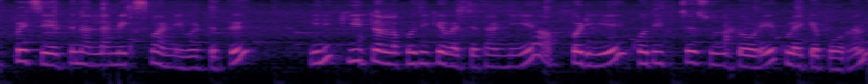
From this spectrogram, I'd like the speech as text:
உப்பை சேர்த்து நல்லா மிக்ஸ் பண்ணி விட்டுட்டு இனி கீட்டலில் கொதிக்க வச்ச தண்ணியை அப்படியே கொதித்த சூட்டோடையே குழைக்க போகிறேன்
